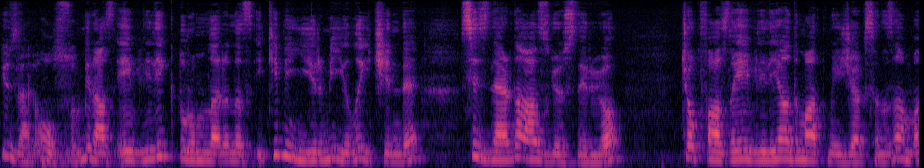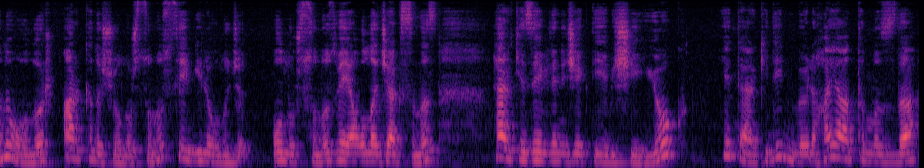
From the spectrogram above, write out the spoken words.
güzel olsun. Biraz evlilik durumlarınız 2020 yılı içinde sizlerde az gösteriyor. Çok fazla evliliğe adım atmayacaksınız ama ne olur? Arkadaş olursunuz sevgili olursunuz veya olacaksınız. Herkes evlenecek diye bir şey yok. Yeter ki değil mi? Böyle hayatımızda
